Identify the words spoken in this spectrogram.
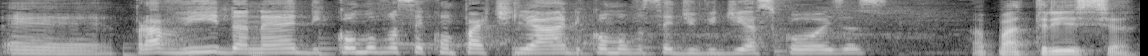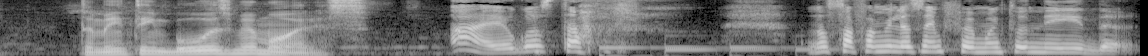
é, para a vida, né? De como você compartilhar, de como você dividir as coisas. A Patrícia também tem boas memórias. Ah, eu gostava. Nossa família sempre foi muito unida.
